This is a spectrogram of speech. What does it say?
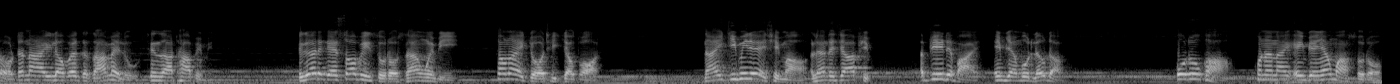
တော့တနာရီလောက်ပဲကစားမယ်လို့စဉ်းစားထားပေမယ့်တကယ်တကယ်စောပြီဆိုတော့ဇန်းဝင်ပြီး6နာရီကျော်အထိရောက်သွားတယ်နိုင်ကြီးမိတဲ့အချိန်မှာအလံတကြားဖြစ်အပြည့်တစ်ပိုင်းအိမ်ပြန်ဖို့လောက်တာကိုတို့က9နာရီအိမ်ပြန်ရောက်မှဆိုတော့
